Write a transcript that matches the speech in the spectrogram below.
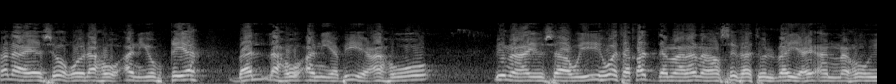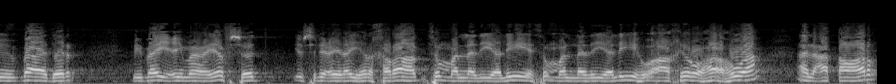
فلا يسوغ له أن يبقيه بل له أن يبيعه بما يساويه وتقدم لنا صفة البيع أنه يبادر ببيع ما يفسد يسرع إليه الخراب ثم الذي يليه ثم الذي يليه وآخرها هو العقار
